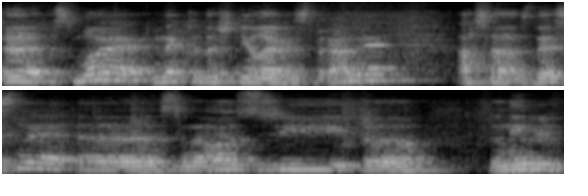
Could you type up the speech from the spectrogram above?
E, s moje nekadašnje leve strane, a sada s desne, e, se nalazi zanimljiv,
